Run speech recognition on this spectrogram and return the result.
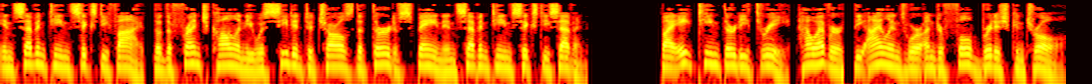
in 1765, though the French colony was ceded to Charles III of Spain in 1767. By 1833, however, the islands were under full British control.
